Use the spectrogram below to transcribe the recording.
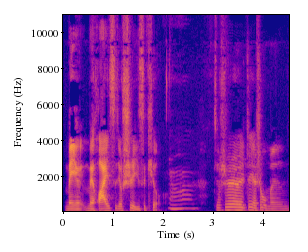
每每划一次就试一次 Q，嗯。就是这也是我们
